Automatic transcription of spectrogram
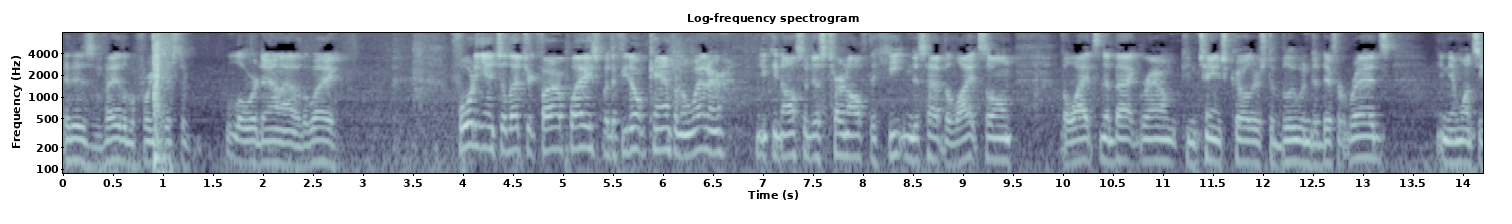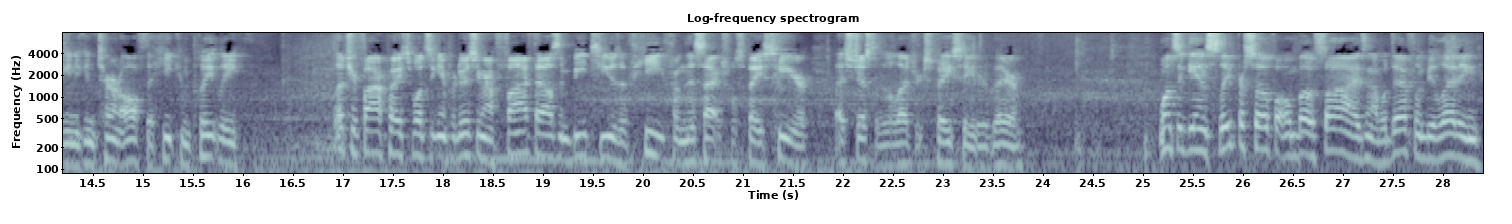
it is available for you just to lower down out of the way. 40 inch electric fireplace, but if you don't camp in the winter, you can also just turn off the heat and just have the lights on. The lights in the background can change colors to blue and to different reds. And then once again, you can turn off the heat completely. Electric fireplace, once again, producing around 5,000 BTUs of heat from this actual space here. That's just an electric space heater there. Once again, sleeper sofa on both sides, and I will definitely be letting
